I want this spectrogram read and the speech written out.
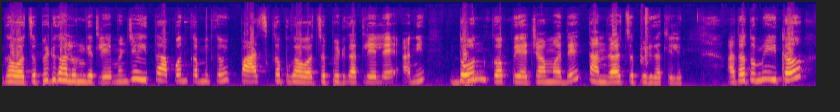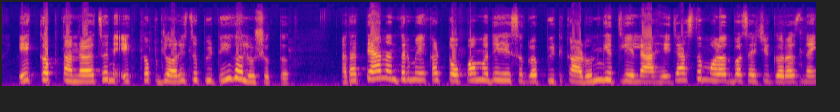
गव्हाचं पीठ घालून घेतले. म्हणजे इथं आपण कमीत कमी पाच कप गव्हाचं पीठ घातलेलं आहे आणि दोन कप याच्यामध्ये तांदळाचं पीठ घातलेले आता तुम्ही इथं एक कप तांदळाचं आणि एक कप ज्वारीचं पीठही घालू शकतं. आता त्यानंतर मी एका टोपामध्ये हे सगळं पीठ काढून घेतलेलं आहे. जास्त मळत बसायची गरज नाही.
